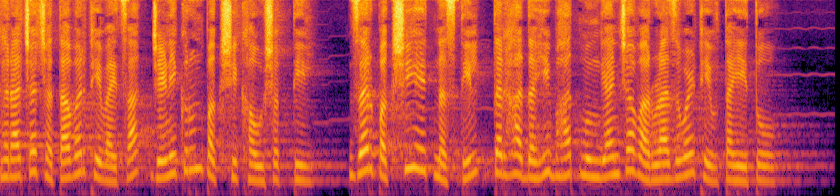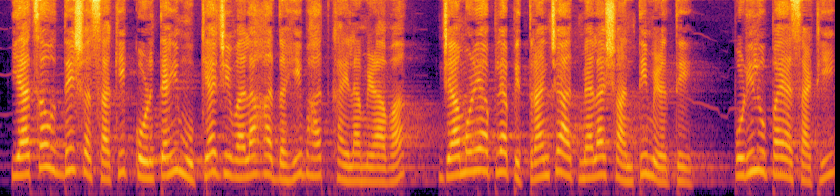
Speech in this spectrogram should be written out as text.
घराच्या छतावर ठेवायचा जेणेकरून पक्षी खाऊ शकतील. जर पक्षी येत नसतील तर हा दही भात मुंग्यांच्या वारुळाजवळ ठेवता येतो. याचा उद्देश असा की कोणत्याही मुक्या जीवाला हा दही भात खायला मिळावा ज्यामुळे आपल्या पित्रांच्या आत्म्याला शांती मिळते. पुढील उपायासाठी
